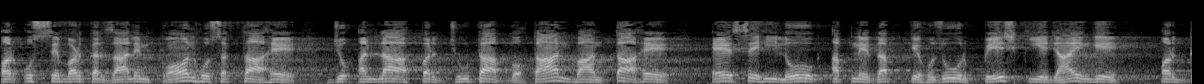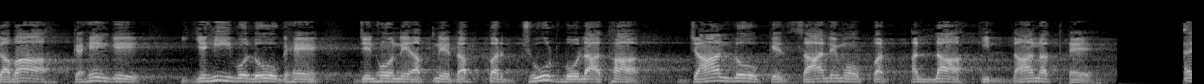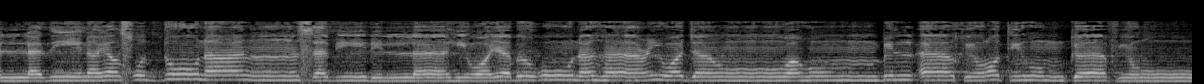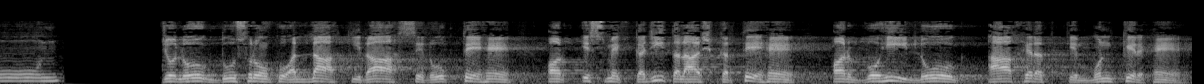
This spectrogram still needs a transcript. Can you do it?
اور اس سے بڑھ کر ظالم کون ہو سکتا ہے جو اللہ پر جھوٹا بہتان باندھتا ہے؟ ایسے ہی لوگ اپنے رب کے حضور پیش کیے جائیں گے اور گواہ کہیں گے، یہی وہ لوگ ہیں جنہوں نے اپنے رب پر جھوٹ بولا تھا۔ جان لو کہ ظالموں پر اللہ کی لانت ہے۔ الذين يصدون عن سبيل الله ويبغونها عوجا وهم بالآخرة هم كافرون. جو لوگ دوسروں کو اللہ کی راہ سے روکتے ہیں اور اس میں کجی تلاش کرتے ہیں اور وہی لوگ آخرت کے منکر ہیں۔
